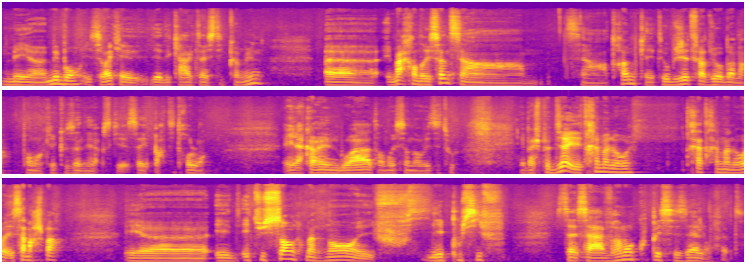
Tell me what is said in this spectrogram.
mais, euh, mais bon, c'est vrai qu'il y a- des caractéristiques communes. Euh, et Mark Andreessen, c'est un, un Trump qui a été obligé de faire du Obama pendant quelques années, parce que ça est parti trop loin. Et il a quand même une boîte, Andreessen Horowitz et tout. Et ben, je peux te dire, il est très malheureux. Très, très malheureux. Et ça marche pas. Et, euh, et, tu sens que maintenant, il, est poussif. Ça, a vraiment coupé ses ailes, en fait.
